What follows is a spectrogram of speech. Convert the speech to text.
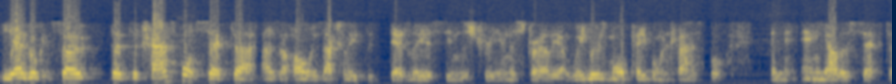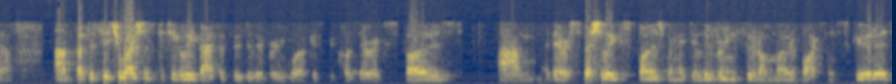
Yeah, look, so the, the transport sector as a whole is actually the deadliest industry in Australia. We lose more people in transport than any other sector. Uh, but the situation is particularly bad for food delivery workers because they're exposed. Um, they're especially exposed when they're delivering food on motorbikes and scooters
